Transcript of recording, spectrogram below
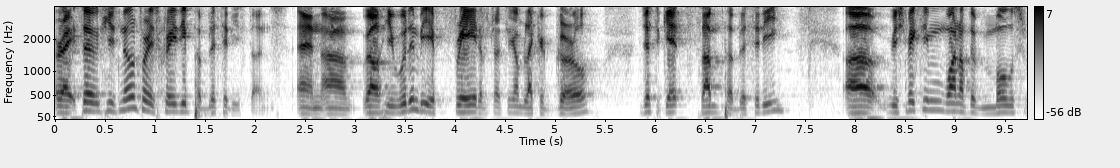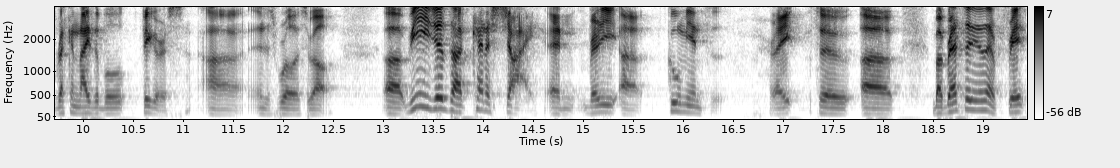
All right, so he's known for his crazy publicity stunts. And, um, well, he wouldn't be afraid of dressing up like a girl just to get some publicity, uh, which makes him one of the most recognizable figures uh, in this world as well. Uh, we Asians are kind of shy and very uh, 顾面子, right? So, uh, but Branson isn't afraid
